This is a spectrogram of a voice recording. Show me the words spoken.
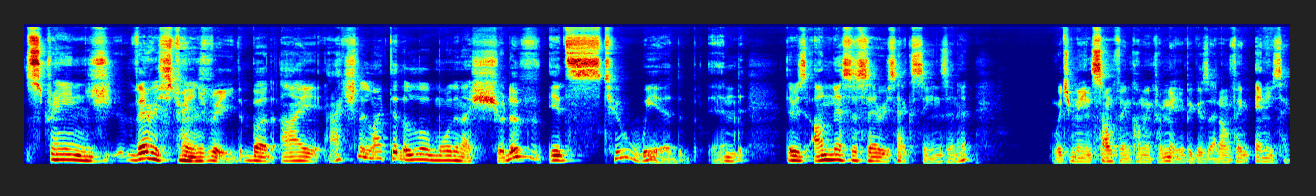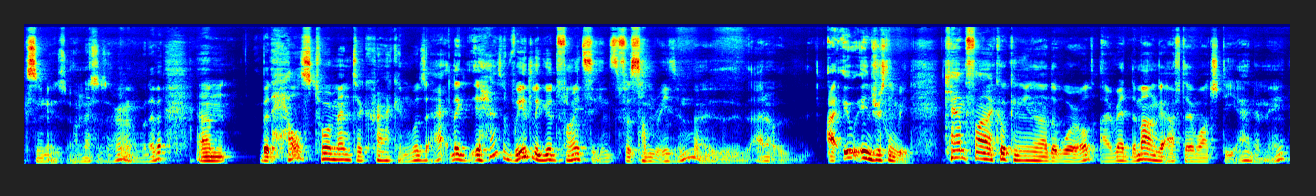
strange, very strange read, but I actually liked it a little more than I should have. It's too weird, and there's unnecessary sex scenes in it, which means something coming from me because I don't think any sex scene is unnecessary or whatever. Um, but Hell's Tormentor Kraken was like it has weirdly good fight scenes for some reason. I don't. I, interesting read. Campfire Cooking in Another World. I read the manga after I watched the anime.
